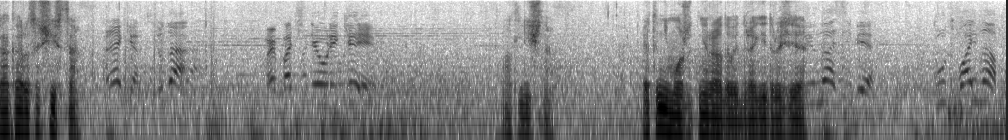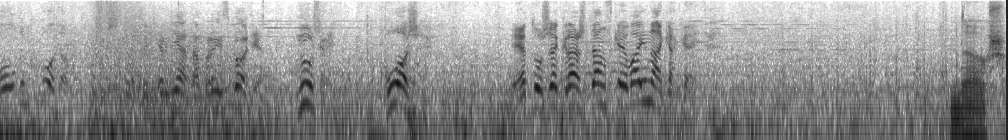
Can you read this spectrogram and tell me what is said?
Пока кажется чисто. Рекер, сюда! Мы почти у реки. Отлично. Это не может не радовать, дорогие друзья. Война полным ходом. Что за херня там происходит? Ну же! Боже! Это уже гражданская война какая-то. Да уж.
